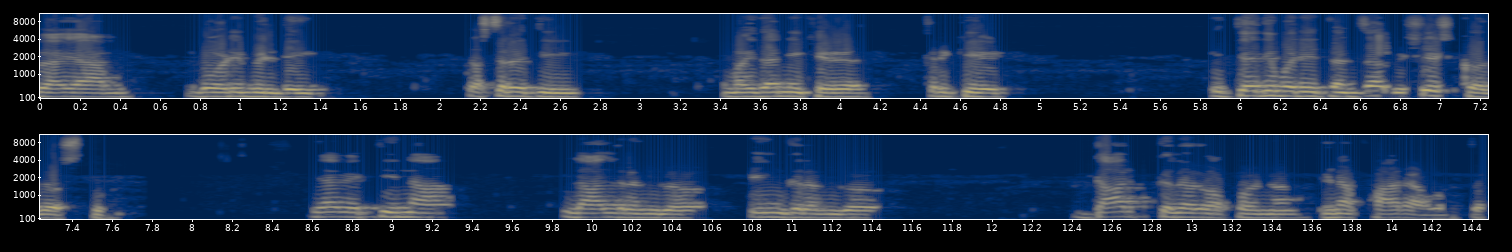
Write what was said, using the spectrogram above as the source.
व्यायाम बॉडी बिल्डिंग कसरती मैदानी खेळ क्रिकेट इत्यादीमध्ये त्यांचा विशेष कल असतो. या व्यक्तींना लाल रंग पिंक रंग डार्क कलर वापरणं यांना फार आवडतं.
